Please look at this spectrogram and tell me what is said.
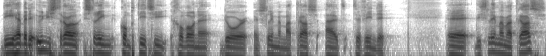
Die hebben de Unistream competitie gewonnen door een slimme matras uit te vinden. Uh, die slimme matras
